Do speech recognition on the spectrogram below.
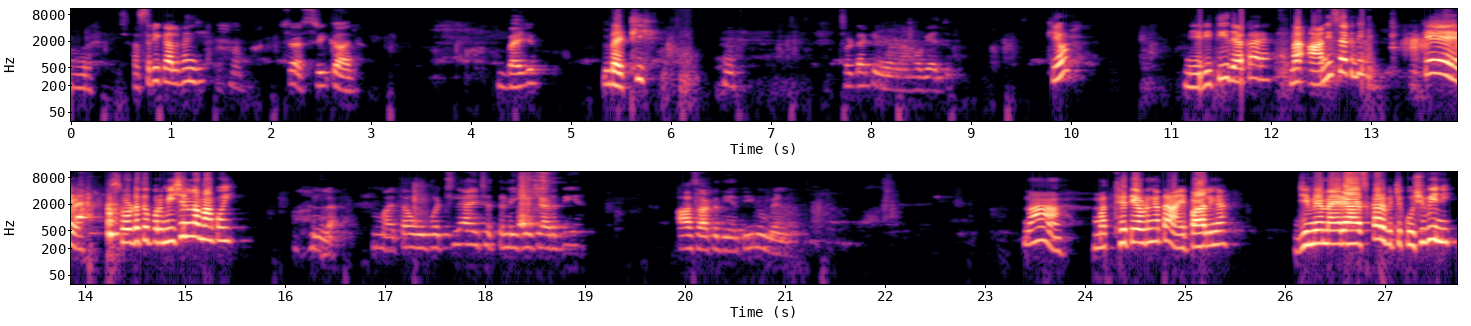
ਹੋਰ ਸਤਿ ਸ੍ਰੀ ਅਕਾਲ ਭੈਣ ਜੀ ਸਤਿ ਸ੍ਰੀ ਅਕਾਲ ਬਹਿ ਜਾ ਬੈਠੀ ਤੁਹਾਡਾ ਕਿਵੇਂ ਆਉਣਾ ਹੋ ਗਿਆ ਅੱਜ ਕਿਉਂ ਮੇਰੀ ਧੀ ਦਾ ਘਰ ਹੈ ਮੈਂ ਆ ਨਹੀਂ ਸਕਦੀ ਕਿ ਤੁਹਾਡੇ ਤੋਂ ਪਰਮਿਸ਼ਨ ਲਵਾਂ ਕੋਈ? ਲੈ ਮੈਂ ਤਾਂ ਉਹ ਪੁੱਛ ਲਿਆ ਐ ਛੱਤਣੀ ਕੇ ਚੜਦੀ ਐ ਆ ਸਕਦੀ ਐ ਤੀ ਨੂੰ ਮਿਲਣ। ਨਾ ਮੱਥੇ ਤੇ ਔੜੀਆਂ ਤਾਂ ਐ ਪਾ ਲੀਆਂ ਜਿਵੇਂ ਮੇਰਾ ਇਸ ਘਰ ਵਿੱਚ ਕੁਝ ਵੀ ਨਹੀਂ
